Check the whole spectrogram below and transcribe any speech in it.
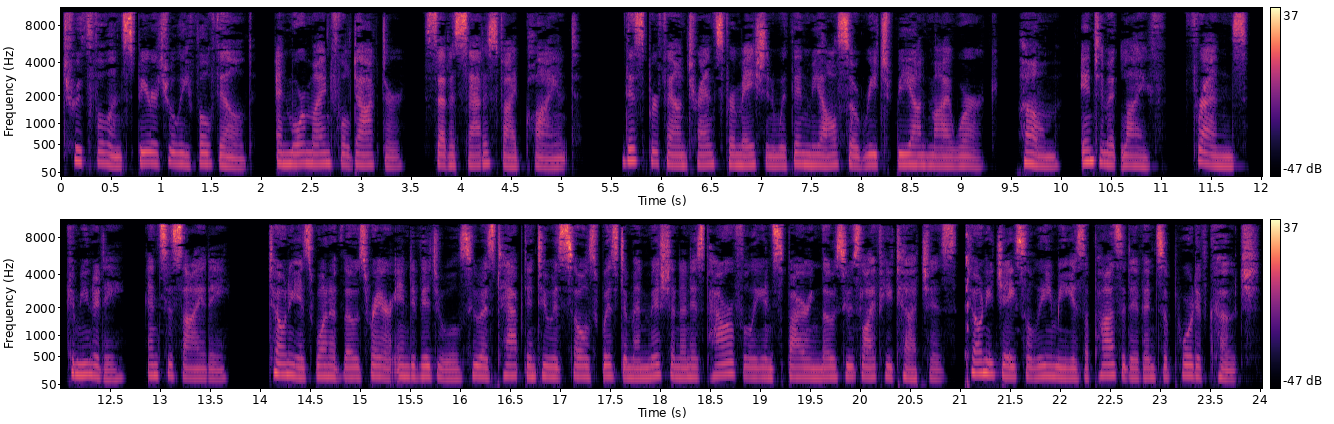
truthful, and spiritually fulfilled, and more mindful doctor, said a satisfied client. This profound transformation within me also reached beyond my work, home, intimate life, friends, community, and society. Tony is one of those rare individuals who has tapped into his soul's wisdom and mission and is powerfully inspiring those whose life he touches. Tony J. Selimi is a positive and supportive coach,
